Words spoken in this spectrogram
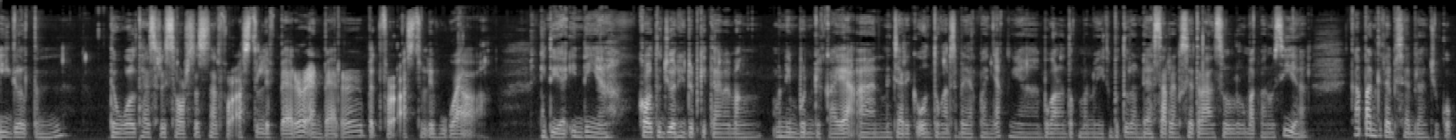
Eagleton, the world has resources not for us to live better and better, but for us to live well. Gitu ya intinya. Kalau tujuan hidup kita memang menimbun kekayaan, mencari keuntungan sebanyak-banyaknya, bukan untuk memenuhi kebutuhan dasar dan kesejahteraan seluruh umat manusia, kapan kita bisa bilang cukup?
